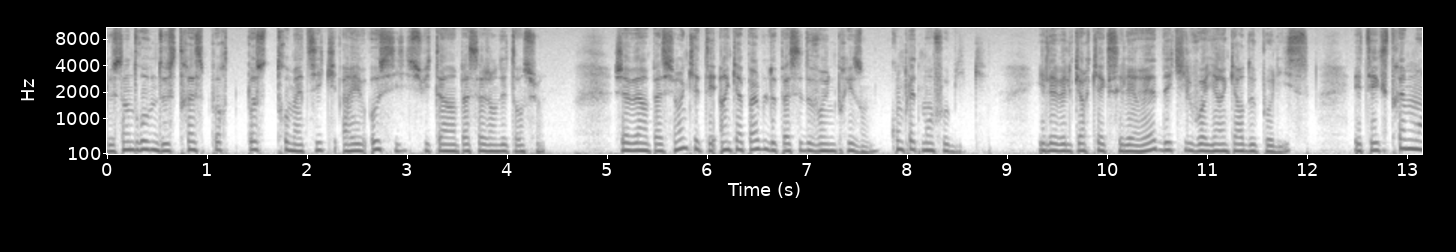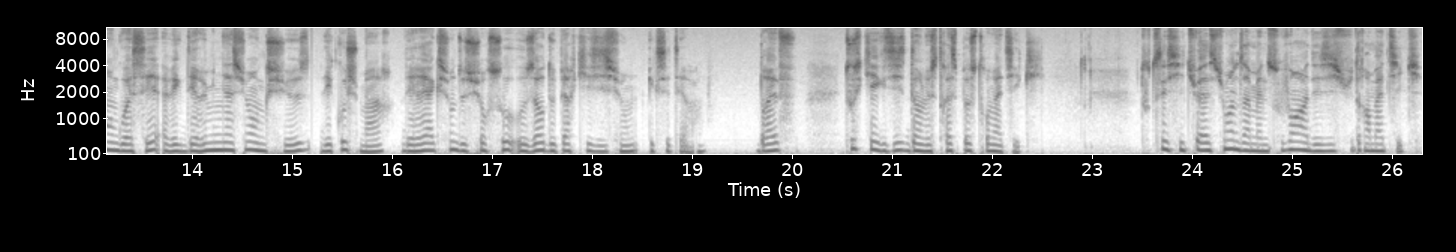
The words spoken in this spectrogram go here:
Le syndrome de stress post-traumatique arrive aussi suite à un passage en détention. J'avais un patient qui était incapable de passer devant une prison, complètement phobique. Il avait le cœur qui accélérait dès qu'il voyait un quart de police, était extrêmement angoissé avec des ruminations anxieuses, des cauchemars, des réactions de sursaut aux heures de perquisition, etc. Bref, tout ce qui existe dans le stress post-traumatique. Toutes ces situations, elles amènent souvent à des issues dramatiques.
